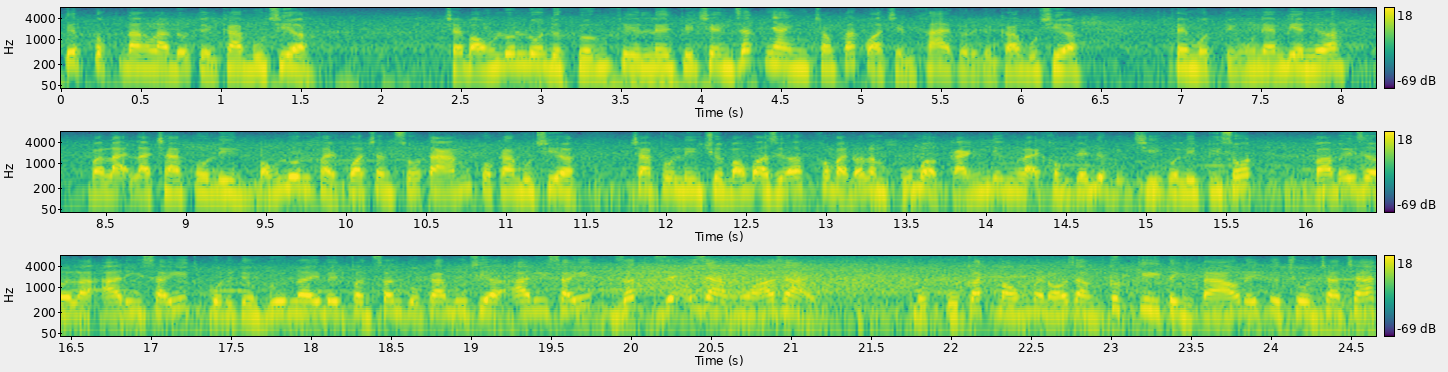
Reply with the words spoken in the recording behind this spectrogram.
Tiếp tục đang là đội tuyển Campuchia. Trái bóng luôn luôn được hướng phía lên phía trên rất nhanh trong các quả triển khai của đội tuyển Campuchia. Thêm một tình huống ném biên nữa và lại là Champolin bóng luôn phải qua chân số 8 của Campuchia Champolin chuyền bóng vào giữa không phải đó là một cú mở cánh nhưng lại không đến được vị trí của lipisot và bây giờ là Adi Said của đội tuyển Brunei bên phần sân của Campuchia Adi Said rất dễ dàng hóa giải một cú cắt bóng phải nói rằng cực kỳ tỉnh táo đến từ Chon Chanchat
